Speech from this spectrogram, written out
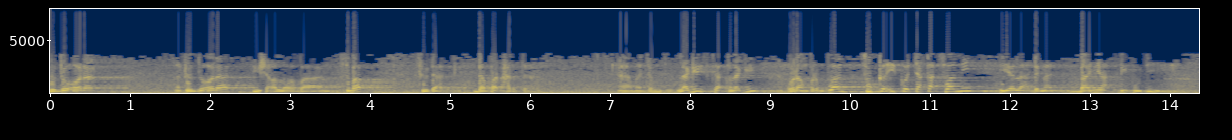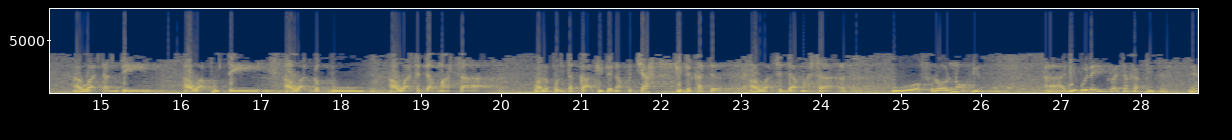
tutup orang. Tutup orang insyaAllah bang. Sebab sudah dapat harta. Ha, macam tu. Lagi lagi orang perempuan suka ikut cakap suami ialah dengan banyak dipuji. Awak cantik awak putih awak gebu awak sedap masak. Walaupun tekak kita nak pecah kita kata awak sedap masak. Oh seronok dia. Ha, dia boleh ikut cakap kita ya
